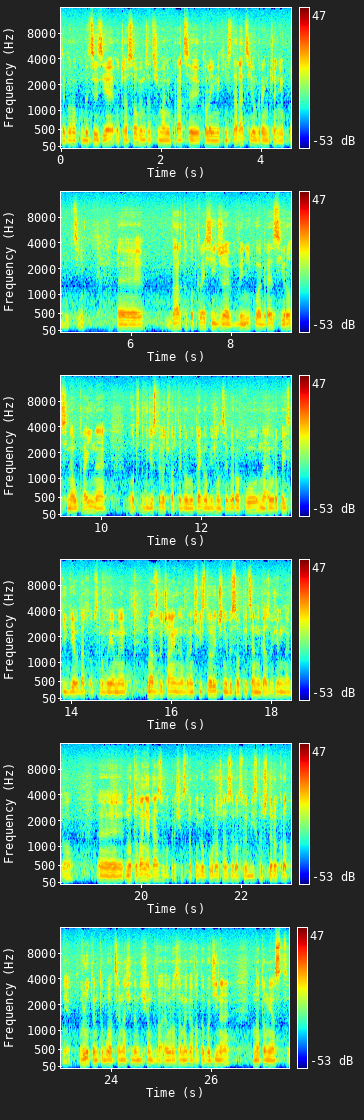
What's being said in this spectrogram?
tego roku decyzję o czasowym zatrzymaniu pracy kolejnych instalacji i ograniczeniu produkcji. Y, warto podkreślić, że w wyniku agresji Rosji na Ukrainę od 24 lutego bieżącego roku na europejskich giełdach obserwujemy nadzwyczajne, wręcz historycznie wysokie ceny gazu ziemnego. E, notowania gazu w okresie ostatniego półrocza wzrosły blisko czterokrotnie. W lutym to była cena 72 euro za megawattogodzinę, natomiast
